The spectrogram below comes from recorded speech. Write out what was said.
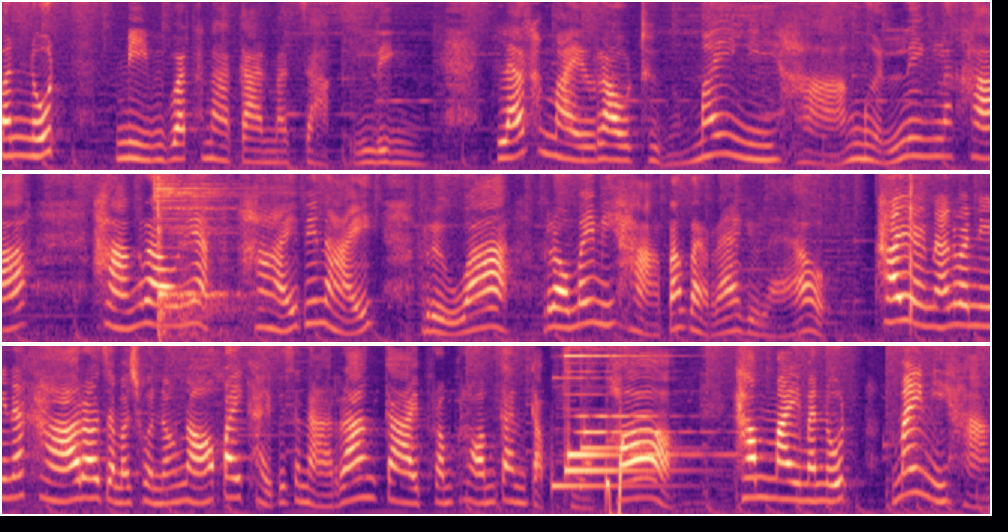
มนุษย์มีวิวัฒนาการมาจากลิง แล้วทำไมเราถึงไม่มีหางเหมือนลิงล่ะคะ หางเราเนี่ยหายไปไหน หรือว่าเราไม่มีหางตั้งแต่แรกอยู่แล้ว ถ้าอย่างนั้นวันนี้นะคะ เราจะมาชวนน้องๆ ไปไขปริศนาร่างกายพร้อม ๆ กันกับหัวข้อทำไมมนุษย์ไม่มีหาง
